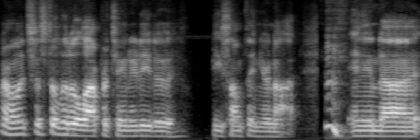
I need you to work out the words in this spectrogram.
you know, it's just a little opportunity to be something you're not. Hmm. And uh,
